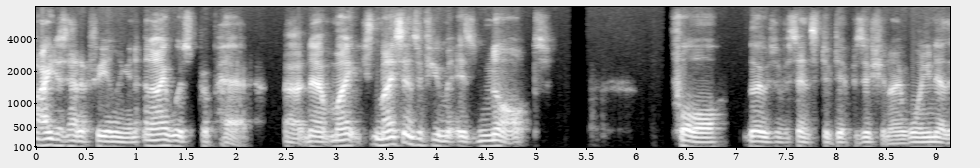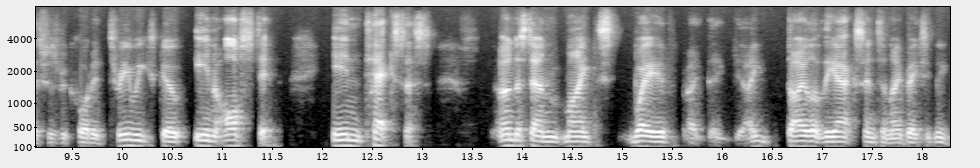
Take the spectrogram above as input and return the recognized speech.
I just had a feeling, and, and I was prepared. Uh, now, my my sense of humor is not for those of a sensitive disposition. I warn you now, this was recorded three weeks ago in Austin, in Texas. Understand my way of, I, I dial up the accent and I basically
